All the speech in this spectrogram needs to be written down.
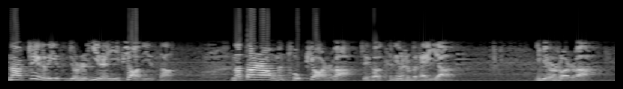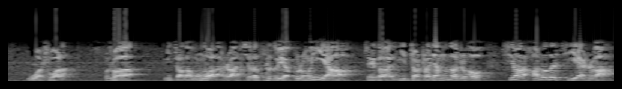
那这个的意思就是一人一票的意思啊。那当然，我们投票是吧？这个肯定是不太一样的。你比如说是吧？我说了，我说你找到工作了是吧？学了四个月不容易啊。这个你找找家工作之后，希望杭州的企业是吧？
